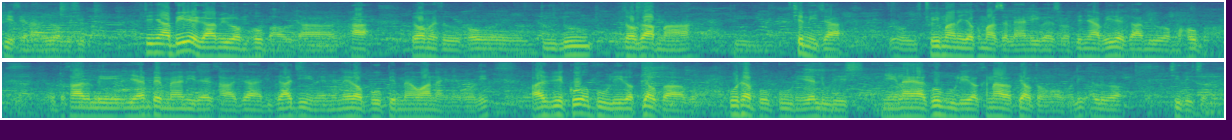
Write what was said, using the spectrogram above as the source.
ပြင်ဆင်တာမျိုးတော့မရှိပါဘူးပညာပေးတဲ့ကားမျိုးတော့မဟုတ်ပါဘူးဒါအာပြောမှဆိုဟိုဒီလူလောကမှာဒီဖြစ်နေကြဟိုချွေးမနဲ့ရောက်ခမဇလန်းလေးပဲဆိုတော့ပညာပေးတဲ့ကားမျိုးတော့မဟုတ်ပါဘူးဟိုတခါတလေအရန်ပင်ပန်းနေတဲ့ခါကျရင်ဒီကားကြည့်ရင်လည်းနည်းနည်းတော့ပိုပင်ပန်းသွားနိုင်တယ်ပေါ့လေဘာဖြစ်ဖြစ်ကိုယ့်အပူလေးတော့ပျောက်သွားတာပေါ့ ကိုယ့်ထက်ပိုပူနေတဲ့လူတွေမြင်လိုက်ရကိုယ့်ပူလေးတော့ခဏတော့ပျောက်သွားမှာပေါ့လေအဲ့လိုတော့ကြည့်သေးချင်တယ်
